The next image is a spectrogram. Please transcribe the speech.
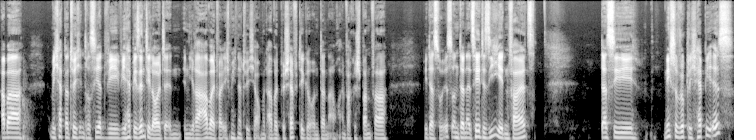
Aber mich hat natürlich interessiert, wie, wie happy sind die Leute in, in ihrer Arbeit, weil ich mich natürlich ja auch mit Arbeit beschäftige und dann auch einfach gespannt war, wie das so ist. Und dann erzählte sie jedenfalls, dass sie nicht so wirklich happy ist.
